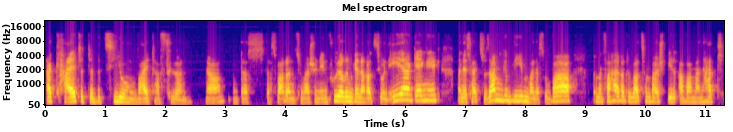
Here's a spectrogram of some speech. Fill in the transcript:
erkaltete Beziehung weiterführen. Ja, und das, das war dann zum Beispiel in den früheren Generationen eher gängig. Man ist halt zusammengeblieben, weil das so war, wenn man verheiratet war zum Beispiel, aber man hat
